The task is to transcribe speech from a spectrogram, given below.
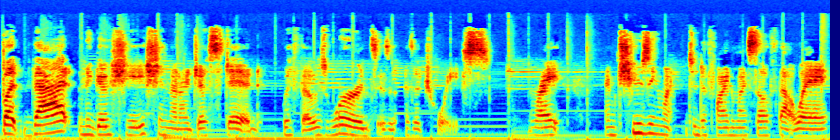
But that negotiation that I just did with those words is, is a choice, right? I'm choosing my, to define myself that way,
